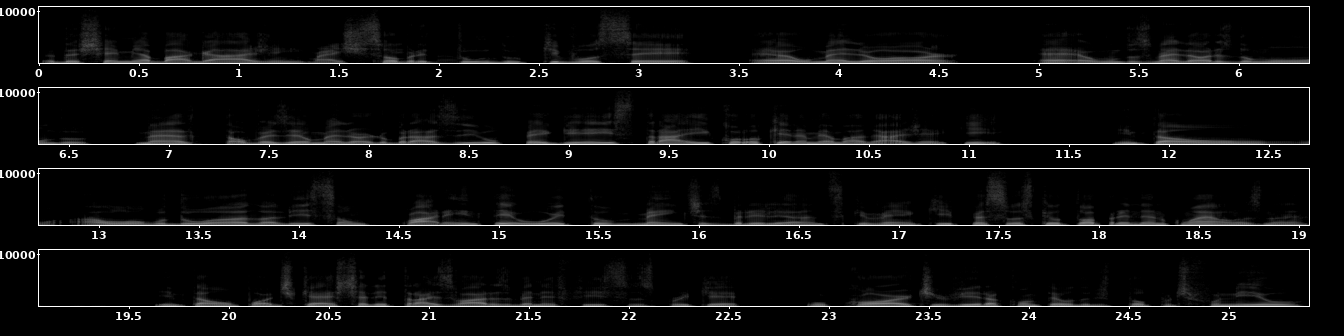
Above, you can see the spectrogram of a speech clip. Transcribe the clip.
eu deixei minha bagagem mais sobre né? tudo que você é o melhor, é, é um dos melhores do mundo, né? Talvez é o melhor do Brasil, peguei, extraí, coloquei na minha bagagem aqui. Então, ao longo do ano ali, são 48 mentes brilhantes que vêm aqui, pessoas que eu estou aprendendo com elas, né? Então, o podcast, ele traz vários benefícios, porque o corte vira conteúdo de topo de funil,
